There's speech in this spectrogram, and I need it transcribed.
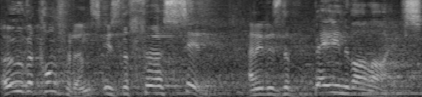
Overconfidence is the first sin, and it is the bane of our lives.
